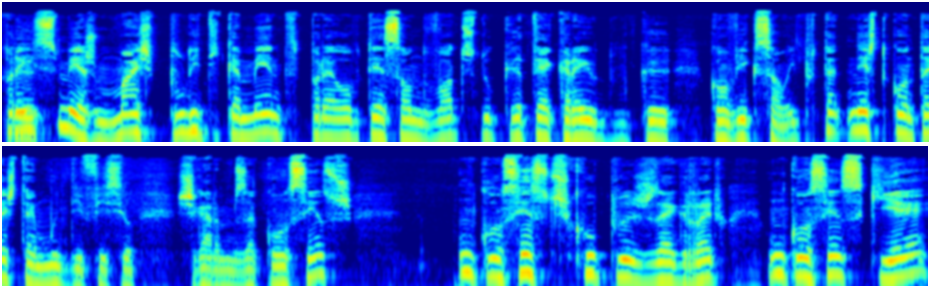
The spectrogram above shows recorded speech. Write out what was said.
para isso mesmo, mais politicamente para a obtenção de votos do que até creio do que convicção. E, portanto, neste contexto é muito difícil chegarmos a consensos. Um consenso, desculpe, José Guerreiro, um consenso que é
